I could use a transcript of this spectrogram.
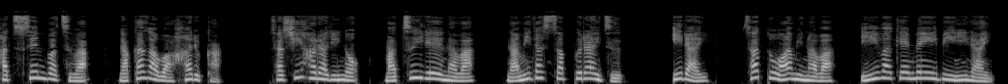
初選抜は中川遥香。指原里の松井玲奈は涙サプライズ。以来、佐藤亜美奈は言い訳メイビー以来、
